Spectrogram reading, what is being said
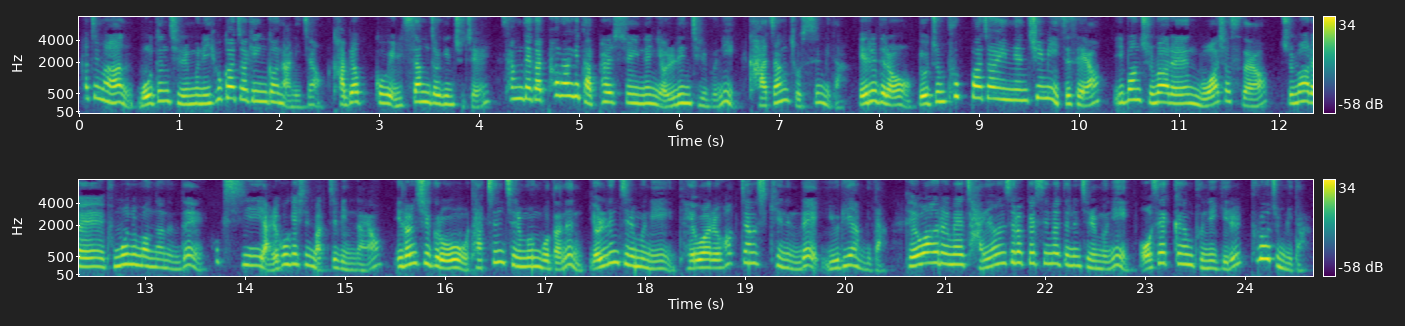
하지만 모든 질문이 효과적인 건 아니죠. 가볍고 일상적인 주제, 상대가 편하게 답할 수 있는 열린 질문이 가장 좋습니다. 예를 들어, 요즘 푹 빠져있는 취미 있으세요? 이번 주말엔 뭐 하셨어요? 주말에 부모님 만나는데 혹시 알고 계신 맛집 있나요? 이런 식으로 닫힌 질문보다는 열린 질문이 대화를 확장시키는데 유리합니다. 대화 흐름에 자연스럽게 스며드는 질문이 어색한 분위기를 풀어줍니다.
